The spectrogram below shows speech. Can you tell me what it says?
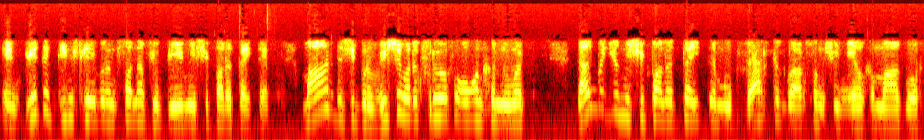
en beter dienslewering vanaf jou munisipaliteite. Maar dis die provisie wat ek vroeër vanoggend genoem het, dan moet jou munisipaliteite moet werklikbaar funksioneel gemaak word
